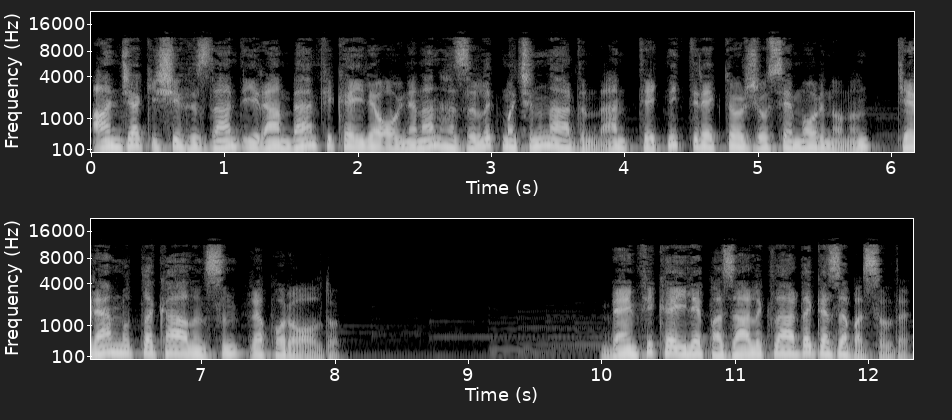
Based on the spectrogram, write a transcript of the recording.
Ancak işi hızlandı İran Benfica ile oynanan hazırlık maçının ardından teknik direktör Jose Mourinho'nun Kerem mutlaka alınsın raporu oldu. Benfica ile pazarlıklarda gaza basıldı.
